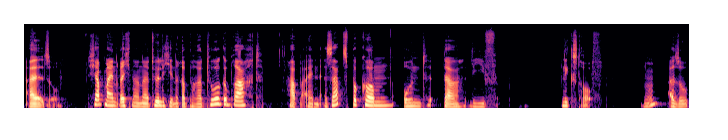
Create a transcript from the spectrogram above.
Also, ich habe meinen Rechner natürlich in Reparatur gebracht, habe einen Ersatz bekommen und da lief nichts drauf. Ne? Also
